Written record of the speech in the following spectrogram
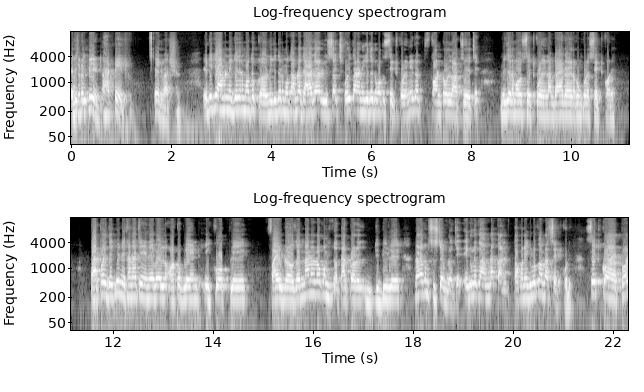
আচ্ছা? হ্যাঁ পেড পেড ভার্সন এটিকে আমরা নিজেদের মতো নিজেদের মতো আমরা যারা যারা রিসার্চ করি, তারা নিজেদের মতো সেট করে নিই। এটা কন্ট্রোল আছে রয়েছে। নিজেদের মতো সেট করে নিলাম, যারা যারা এরকম করে সেট করে। তারপরে দেখবেন এখানে আছে enable auto blend echo play file browser নানা রকম, তারপর ডিলে নানা রকম সিস্টেম রয়েছে। এগুলোকে আমরা তখন এগুলোকে আমরা সেট করি। সেট করার পর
